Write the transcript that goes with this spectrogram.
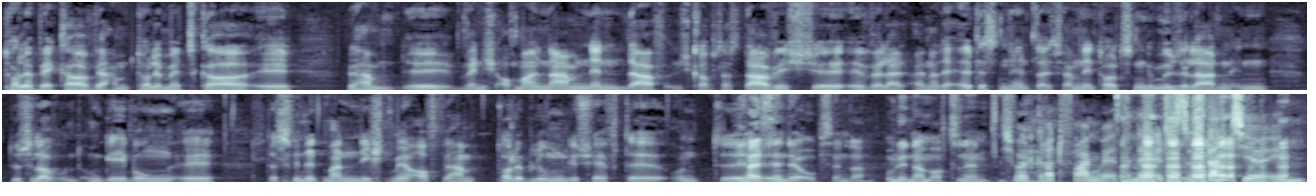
tolle Bäcker, wir haben tolle Metzger, äh, wir haben, äh, wenn ich auch mal einen Namen nennen darf, ich glaube, das darf ich, äh, weil er einer der ältesten Händler ist. Wir haben den tollsten Gemüseladen in Düsseldorf und Umgebung. Äh, Das findet man nicht mehr oft. Wir haben tolle Blumengeschäfte und. Wie heißt denn der Obsthändler, um den Namen auch zu nennen? Ich wollte gerade fragen, wer ist denn der älteste Stand hier eben?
